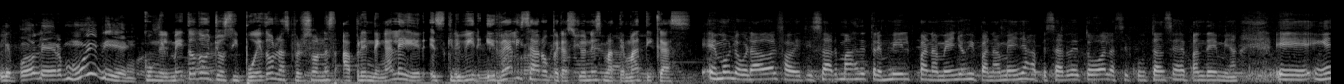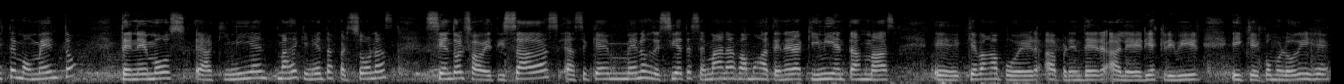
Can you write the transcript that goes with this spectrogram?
le puedo leer muy bien. Con el método Yo sí puedo, las personas aprenden a leer, escribir y realizar operaciones matemáticas. Hemos logrado alfabetizar más de 3.000 panameños y panameñas a pesar de todas las circunstancias de pandemia. Eh, en este momento tenemos a 500, más de 500 personas siendo alfabetizadas, así que en menos de siete semanas vamos a tener a 500 más eh, que van a poder aprender a leer y escribir y que, como lo dije,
